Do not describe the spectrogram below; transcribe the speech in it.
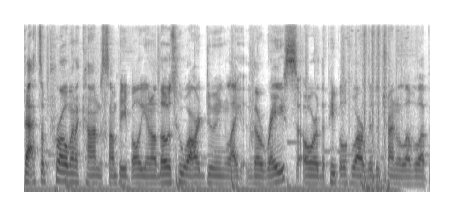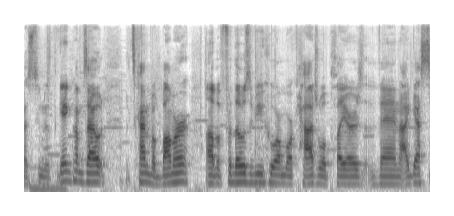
That's a pro and a con to some people you know those who are doing like the race or the people who are really trying to level up as soon as the game comes out it's kind of a bummer. Uh, but for those of you who are more casual players then I guess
